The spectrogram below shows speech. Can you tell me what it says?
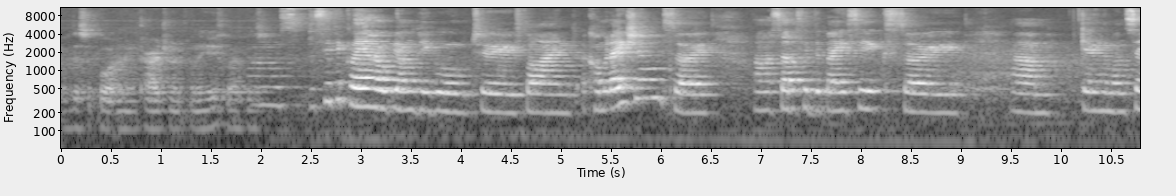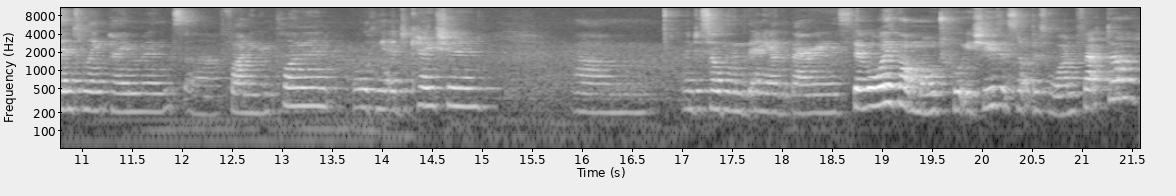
of the support and encouragement from the youth workers. Um, specifically, I help young people to find accommodation. So, uh, start off with the basics. So, um, getting them on Centrelink payments, uh, finding employment, looking at education, um, and just helping them with any other barriers. They've always got multiple issues. It's not just one factor.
